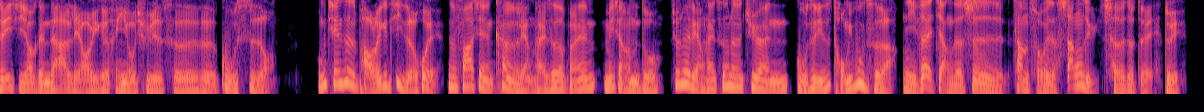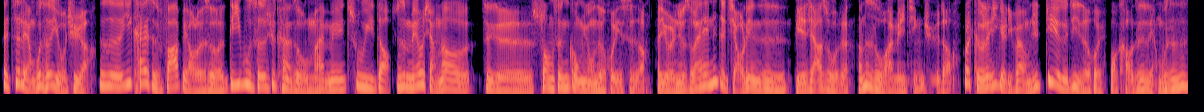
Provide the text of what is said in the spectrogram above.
这一期要跟大家聊一个很有趣的车的故事哦。我们前阵子跑了一个记者会，就发现看了两台车，本来没想那么多，就那两台车呢，居然骨子里是同一部车啊！你在讲的是他们所谓的商旅车，对不对？对，哎，这两部车有趣啊！就是一开始发表的时候，第一部车去看的时候，我们还没注意到，就是没有想到这个双生共用这回事啊。还有人就说，哎，那个铰链是别家做的，然后那时候我还没警觉到。后来隔了一个礼拜，我们去第二个记者会，我靠，这两部车是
